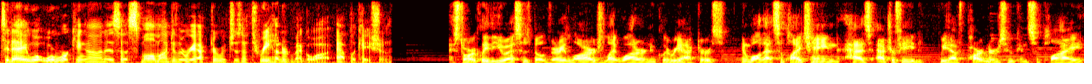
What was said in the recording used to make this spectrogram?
Today, what we're working on is a small modular reactor, which is a 300 megawatt application. Historically, the US has built very large light water nuclear reactors and while that supply chain has atrophied, we have partners who can supply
